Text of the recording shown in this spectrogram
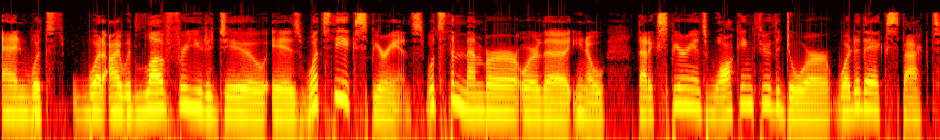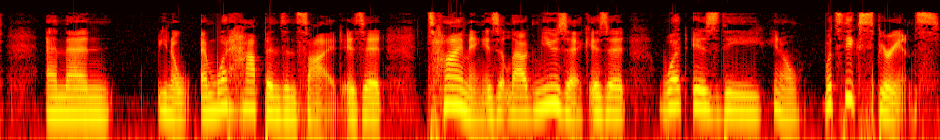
And what's what I would love for you to do is what's the experience? What's the member or the you know that experience walking through the door? What do they expect? And then you know, and what happens inside? Is it timing? Is it loud music? Is it what is the you know what's the experience?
